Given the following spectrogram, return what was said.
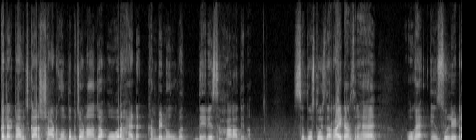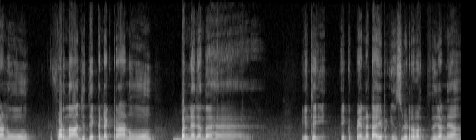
ਕੰਡਕਟਰਾਂ ਵਿਚਕਾਰ ਸ਼ਾਰਟ ਹੋਣ ਤੋਂ ਬਚਾਉਣਾ ਜਾਂ ਓਵਰਹੈਡ ਖੰਭੇ ਨੂੰ ਵਧੇਰੇ ਸਹਾਰਾ ਦੇਣਾ। ਸੋ ਦੋਸਤੋ ਇਸ ਦਾ ਰਾਈਟ ਆਨਸਰ ਹੈ, ਉਹ ਹੈ ਇਨਸੂਲੇਟਰਾਂ ਨੂੰ ਫੜਨਾ, ਜਿੱਥੇ ਕੰਡਕਟਰਾਂ ਨੂੰ ਬੰਨਿਆ ਜਾਂਦਾ ਹੈ। ਇੱਥੇ ਇੱਕ ਪਿੰਨ ਟਾਈਪ ਇਨਸੂਲੇਟਰ ਵਰਤੇ ਜਾਂਦੇ ਆ।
